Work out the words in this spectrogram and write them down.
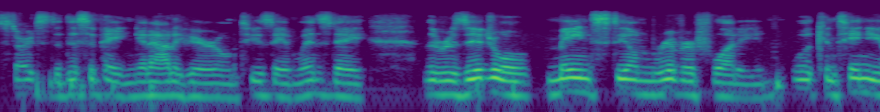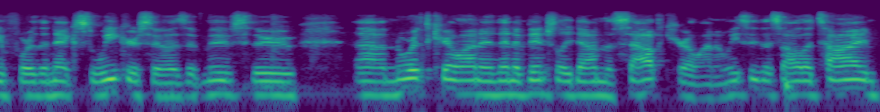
starts to dissipate and get out of here on Tuesday and Wednesday, the residual main stem river flooding will continue for the next week or so as it moves through uh, North Carolina and then eventually down to South Carolina. We see this all the time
